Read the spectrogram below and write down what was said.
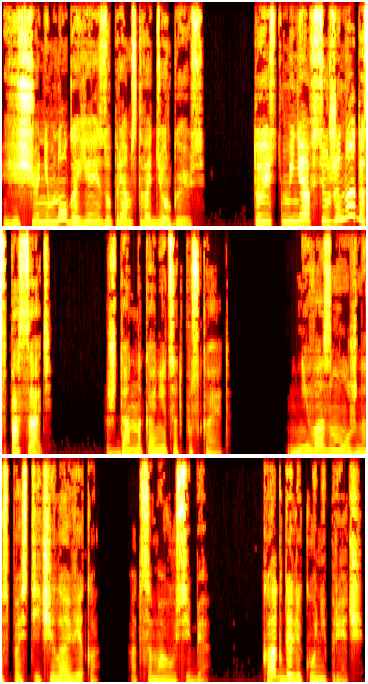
Еще немного я из упрямства дергаюсь. То есть меня все же надо спасать? Ждан, наконец, отпускает. Невозможно спасти человека от самого себя. Как далеко не прячь.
